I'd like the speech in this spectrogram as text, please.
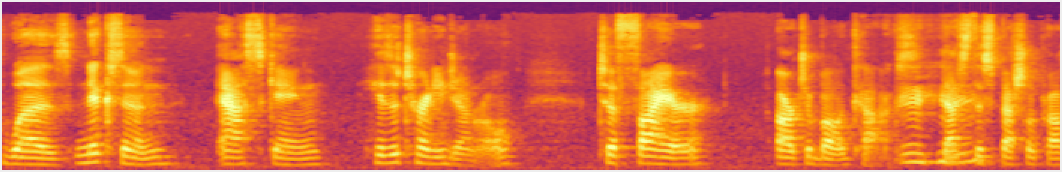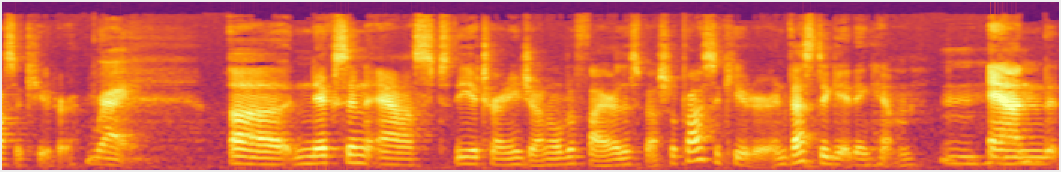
was Nixon asking his Attorney General to fire Archibald Cox. That's Mhm. the special prosecutor. Right. Uh, Nixon asked the Attorney General to fire the special prosecutor investigating him. Mhm. And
